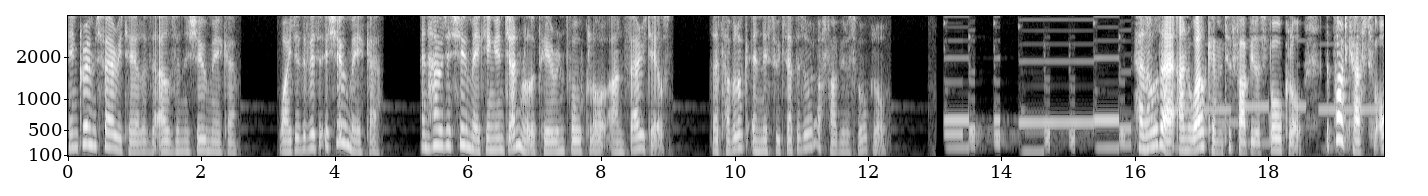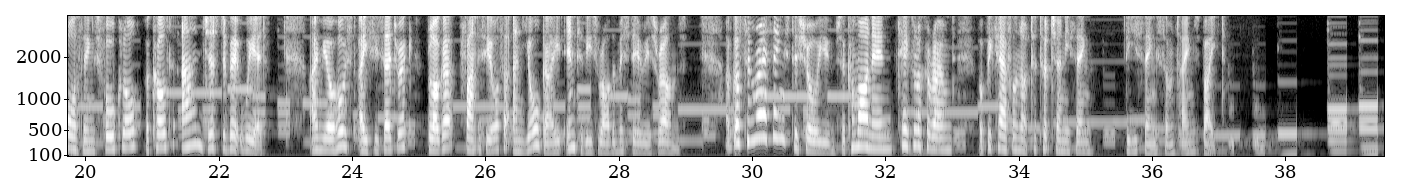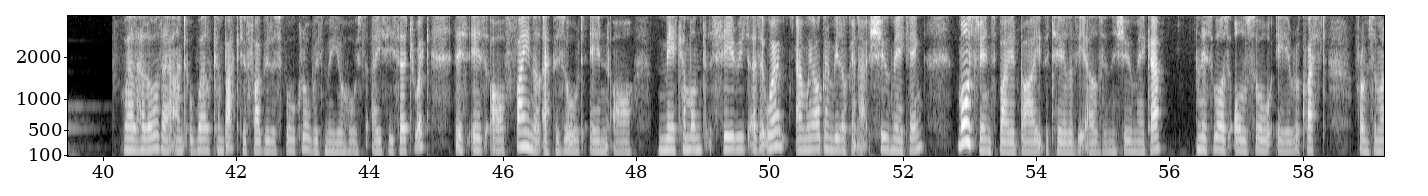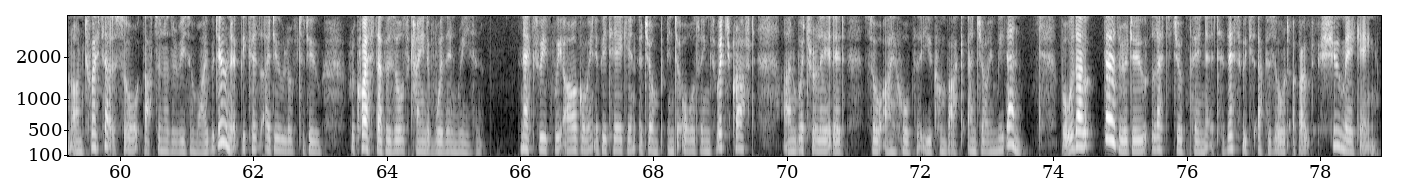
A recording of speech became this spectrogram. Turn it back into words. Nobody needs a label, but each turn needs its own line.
In Grimm's fairy tale of the elves and the shoemaker, why do they visit a shoemaker? And how does shoemaking in general appear in folklore and fairy tales? Let's have a look in this week's episode of Fabulous Folklore. Hello there, and welcome to Fabulous Folklore, the podcast for all things folklore, occult, and just a bit weird. I'm your host, Icy Sedgwick, blogger, fantasy author, and your guide into these rather mysterious realms. I've got some rare things to show you, so come on in, take a look around, but be careful not to touch anything. These things sometimes bite. Well, hello there, and welcome back to Fabulous Folklore with me, your host, Icy Sedgwick. This is our final episode in our Make a Month series, as it were, and we are going to be looking at shoemaking, mostly inspired by the tale of the elves and the shoemaker. This was also a request from someone on Twitter. So that's another reason why we're doing it because I do love to do request episodes kind of within reason. Next week, we are going to be taking a jump into all things witchcraft and witch related, so I hope that you come back and join me then. But without further ado, let's jump in to this week's episode about shoemaking.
